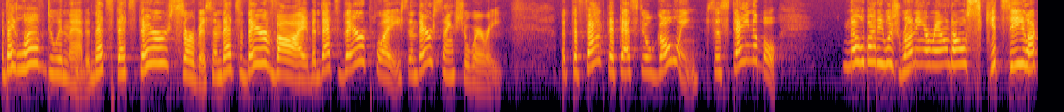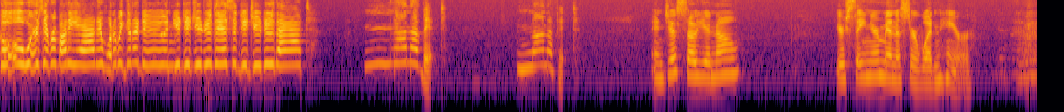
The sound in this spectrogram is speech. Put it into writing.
And they love doing that. And that's, that's their service, and that's their vibe, and that's their place, and their sanctuary. But the fact that that's still going, sustainable, nobody was running around all skitsy, like, oh, where's everybody at? And what are we going to do? And you, did you do this? And did you do that? None of it. None of it. And just so you know, your senior minister wasn't here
